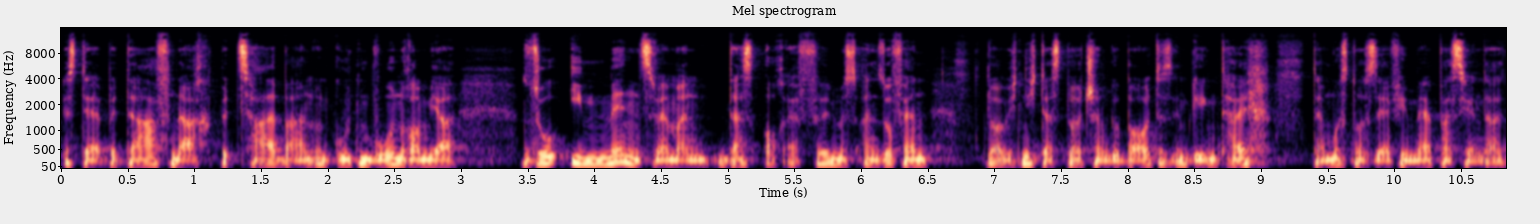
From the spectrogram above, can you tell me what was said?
ist der Bedarf nach bezahlbaren und gutem Wohnraum ja so immens, wenn man das auch erfüllen muss. Insofern glaube ich nicht, dass Deutschland gebaut ist. Im Gegenteil, da muss noch sehr viel mehr passieren. Da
